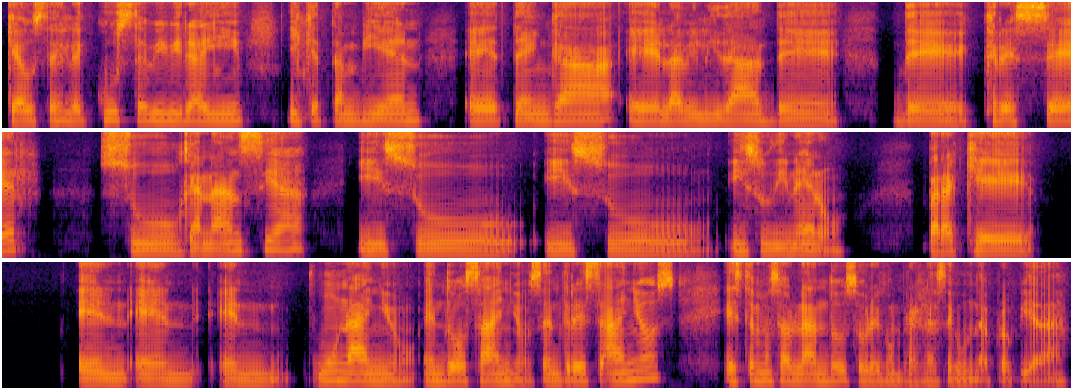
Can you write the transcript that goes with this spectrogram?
que a ustedes les guste vivir ahí y que también eh, tenga eh, la habilidad de, de crecer su ganancia y su, y su, y su dinero para que en, en, en, un año, en dos años, en tres años, estemos hablando sobre comprar la segunda propiedad.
